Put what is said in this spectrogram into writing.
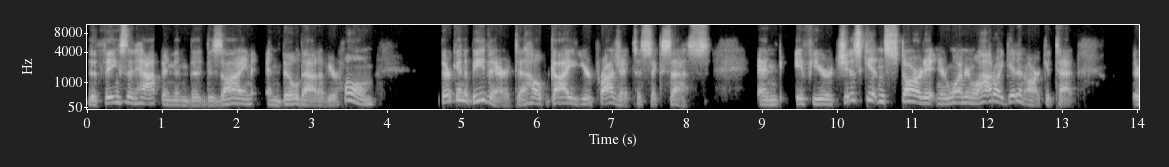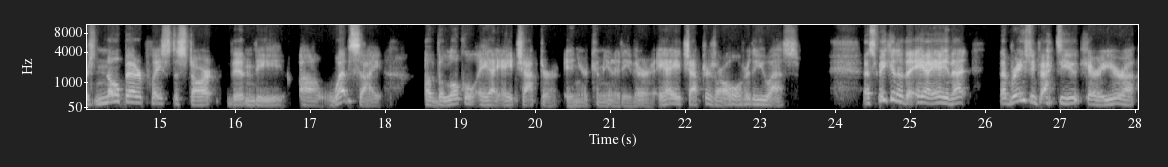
the things that happen in the design and build out of your home, they're going to be there to help guide your project to success. And if you're just getting started and you're wondering, well, how do I get an architect? There's no better place to start than the uh, website of the local AIA chapter in your community. Their AIA chapters are all over the US. And speaking of the AIA, that, that brings me back to you, Carrie. You're a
